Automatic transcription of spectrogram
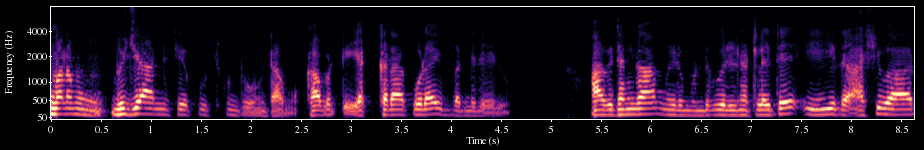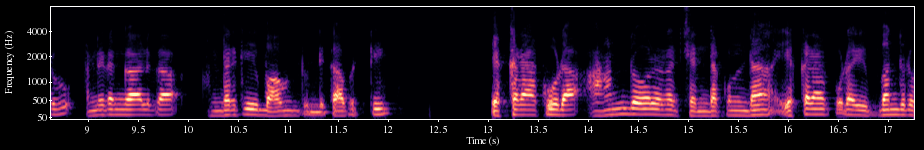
మనము విజయాన్ని చేకూర్చుకుంటూ ఉంటాము. కాబట్టి ఎక్కడా కూడా ఇబ్బంది లేదు. ఆ విధంగా మీరు ముందుకు వెళ్ళినట్లయితే ఈ రాశి వారు అన్ని రంగాలుగా అందరికీ బాగుంటుంది. కాబట్టి ఎక్కడా కూడా ఆందోళన చెందకుండా ఎక్కడా కూడా ఇబ్బందులు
